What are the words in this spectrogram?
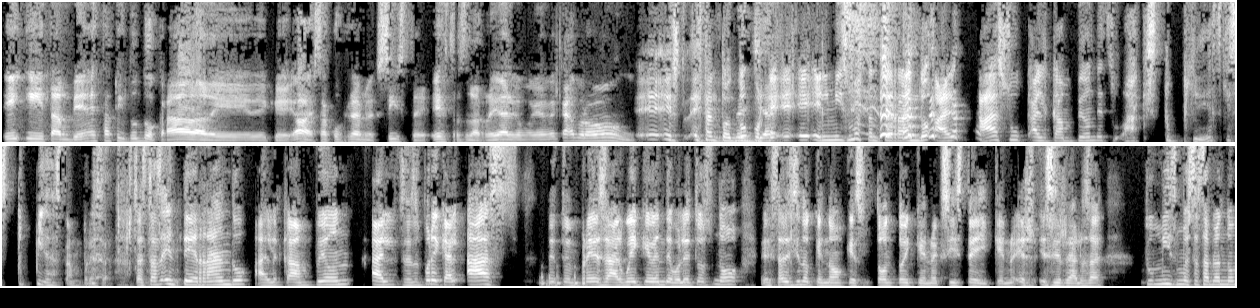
y, y, también esta actitud docada de, de, que, ah, esa correa no existe, esta es la real, como que, cabrón. Eh, es, es tan tonto porque e, e, él mismo está enterrando al, a su, al campeón de su... ¡Ah, qué estupidez! ¡Qué estúpida esta empresa! O sea, estás enterrando al campeón, al, se supone que al as de tu empresa, al güey que vende boletos, no, está diciendo que no, que es tonto y que no existe y que no, es, es irreal. O sea, tú mismo estás hablando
